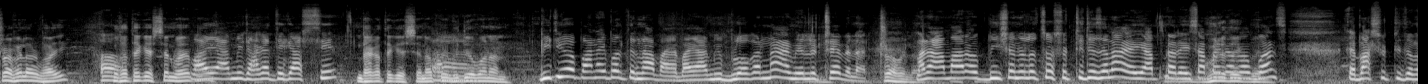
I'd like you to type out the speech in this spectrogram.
ট্রাভেলার ভাই। হ্যাঁ। কোথা থেকে এসেছেন ভাই ভাই আমি ঢাকা থেকে আসছি। ঢাকা থেকে এসেছেন। আপনি হ্যাঁ। ভিডিও বানান। ভিডিও বানাই বলতে না ভাই ভাই আমি ব্লগার না আমি হলো ট্রাভেলার মানে আমার মিশন হলো চৌষট্টিটা জেলা এই আপনার এই চাঁপাইনবাবগঞ্জ বাষট্টিতম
